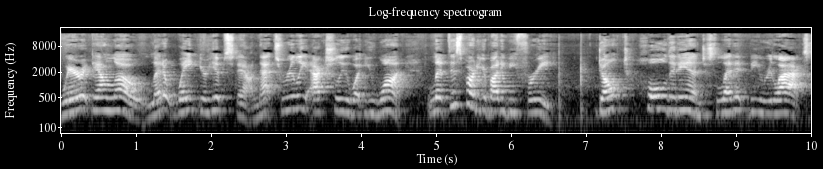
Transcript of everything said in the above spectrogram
wear it down low. Let it weight your hips down. That's really actually what you want. Let this part of your body be free. Don't hold it in, just let it be relaxed.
